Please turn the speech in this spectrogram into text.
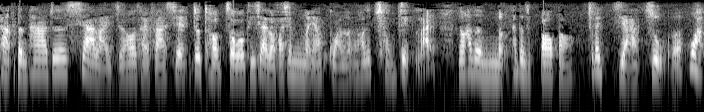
他等他就是下来之后才发现，就走走楼梯下来之后发现门要关了，然后就冲进来，然后他的门他的包包就被夹住了，哇，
